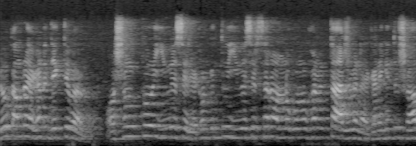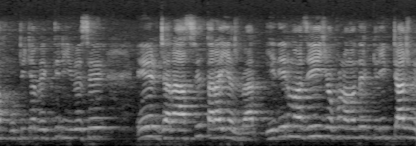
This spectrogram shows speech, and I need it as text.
লোক আমরা এখানে দেখতে পারবো অসংখ্য এর এখন কিন্তু এর ছাড়া অন্য তো আসবে না এখানে কিন্তু সব প্রতিটা ব্যক্তির ইউএসএ এর যারা আছে তারাই আসবে আর এদের মাঝেই যখন আমাদের ক্লিকটা আসবে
